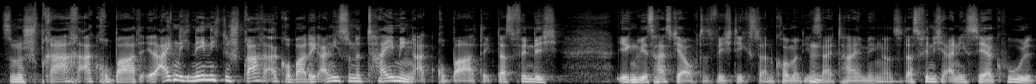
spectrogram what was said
so eine Sprachakrobatik, äh, eigentlich, nee, nicht eine Sprachakrobatik, eigentlich so eine Timing-Akrobatik. Das finde ich irgendwie, es heißt ja auch das Wichtigste an Comedy sei Timing. Also das finde ich eigentlich sehr cool.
